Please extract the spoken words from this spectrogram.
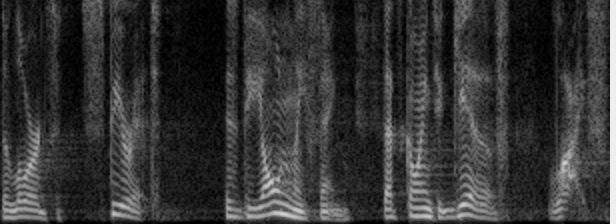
The Lord's Spirit is the only thing that's going to give life.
